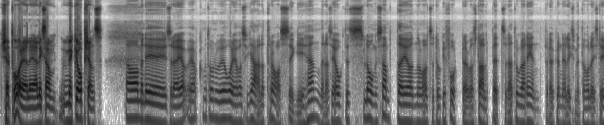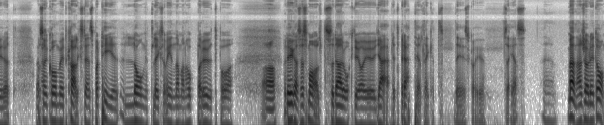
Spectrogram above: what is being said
kört på det? Eller liksom mycket options? Ja men det är ju sådär, jag, jag kommer inte ihåg några år jag var så jävla trasig i händerna så jag åkte långsamt där jag normalt sett åker fort där det var stalpigt så där tog han in för där kunde jag liksom inte hålla i styret. Och sen kom ett kalkstensparti långt liksom innan man hoppar ut på, Ja, och det är ganska smalt så där åkte jag ju jävligt brett helt enkelt. Det ska ju sägas. Men han körde inte om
